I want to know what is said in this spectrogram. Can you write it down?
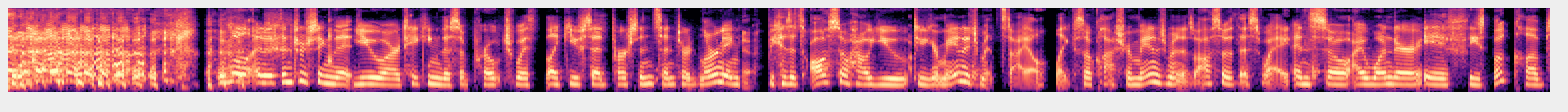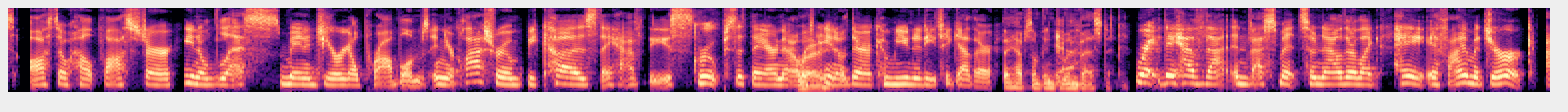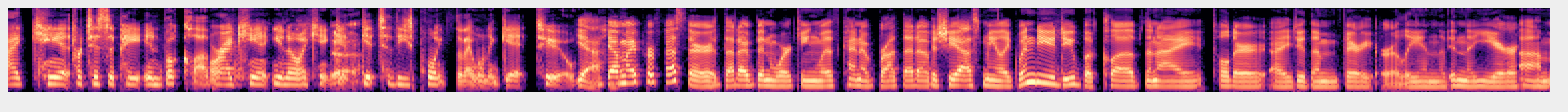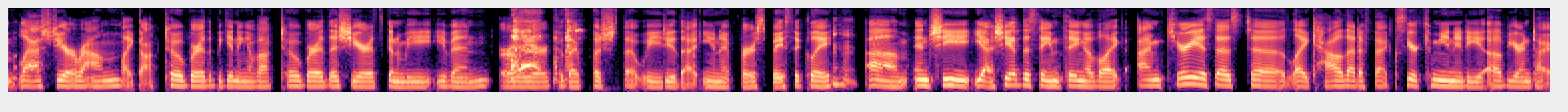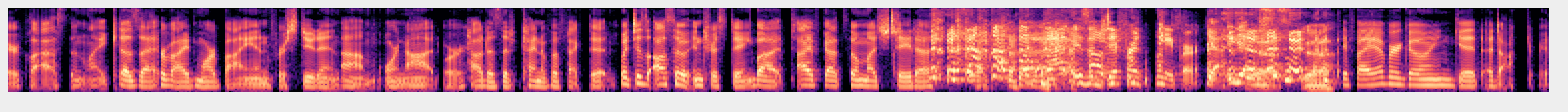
well, and it's interesting that you are taking this approach with, like you said, person centered learning, Yeah. because it's also how you do your management style. Like, so classroom management is also this way. And so I wonder if these book clubs also help foster, you know, less managerial problems in your classroom because they have these groups that they are now, Right. you know, they're a community together. They have something to invest in. Right. They have that investment. So now they're like, hey, if I'm a jerk, I can't participate in book book club or I can't, you know, I can't Yeah. get get to these points that I want to get to. Yeah. Yeah. My professor that I've been working with kind of brought that up because she asked me, like, when do you do book clubs? And I told her I do them very early in the in the year. Um, last year around like October, the beginning of October. This year it's gonna be even earlier because I pushed that we do that unit first, basically. Mhm. Um, and she yeah, she had the same thing of like, I'm curious as to like how that affects your community of your entire class and like does that provide more buy-in for students um, or not or how does it kind of affect it which is also interesting but i've got so much data that is a different paper. yeah Yes. Yeah. if i ever go and get a doctorate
